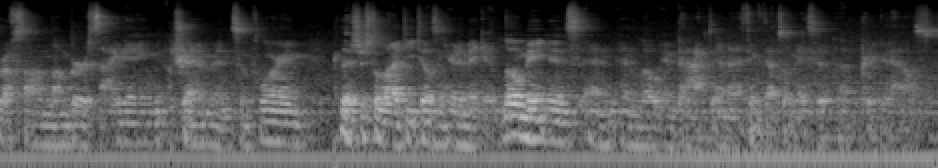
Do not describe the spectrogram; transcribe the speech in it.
rough sawn lumber siding, trim, and some flooring. There's just a lot of details in here to make it low maintenance and, and low impact, and I think that's what makes it a pretty good house.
